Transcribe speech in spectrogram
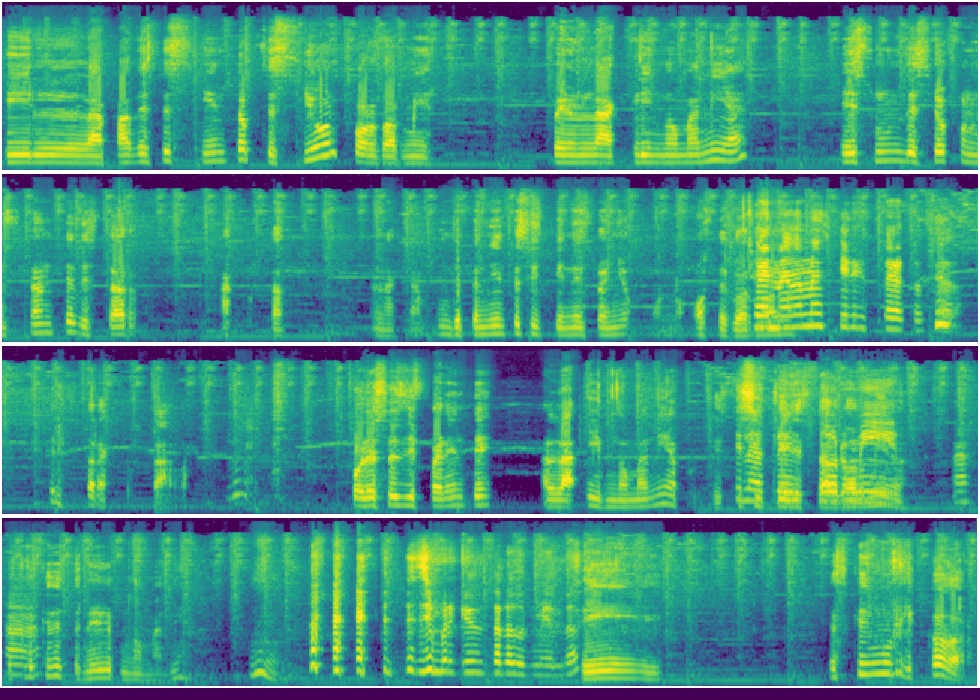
que la padece siente obsesión por dormir, pero en la clinomanía es un deseo constante de estar acostado en la cama, independiente si tiene sueño o no, o se duerme. sea, o no, nada más quiere estar acostado. quiere estar acostado. Por eso es diferente a la hipnomanía, porque sí, Sí, quiere estar dormir. dormido. ¿Por Ajá. qué de tener hipnomanía? Mm, Siempre quieres estar durmiendo. sí. Es que es muy rico dormir.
